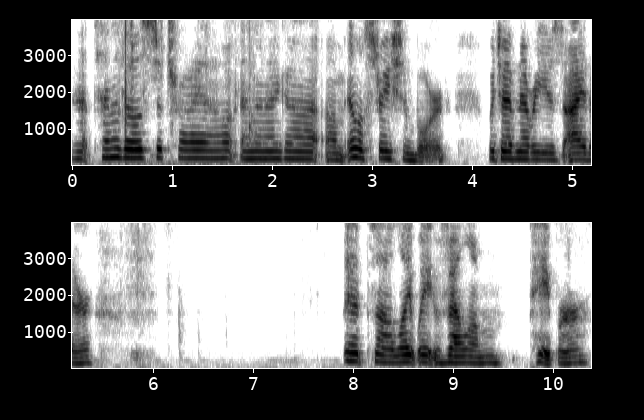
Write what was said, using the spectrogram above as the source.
I got 10 of those to try out. And then I got um, illustration board, which I've never used either. It's a lightweight vellum paper,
